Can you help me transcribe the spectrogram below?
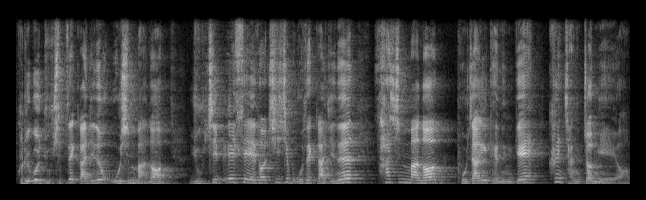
그리고 60세까지는 50만원, 61세에서 75세까지는 40만원 보장이 되는 게 큰 장점이에요.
